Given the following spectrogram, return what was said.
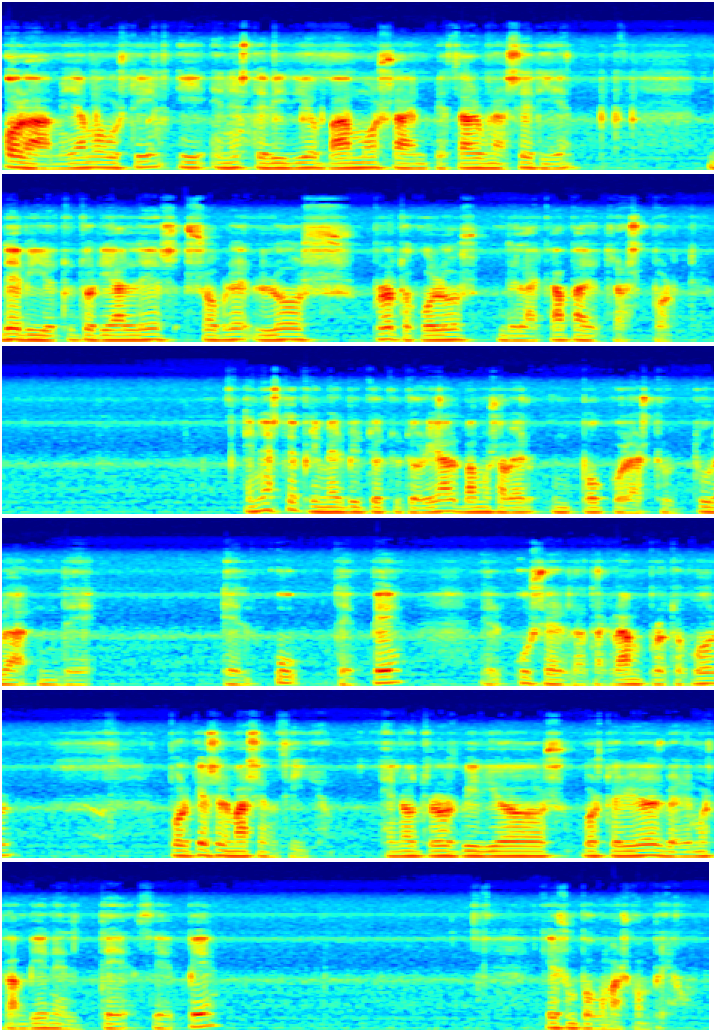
Hola, me llamo Agustín y en este vídeo vamos a empezar una serie de videotutoriales sobre los protocolos de la capa de transporte. En este primer videotutorial vamos a ver un poco la estructura de el UTP, el User Datagram Protocol, porque es el más sencillo. En otros vídeos posteriores veremos también el TCP, que es un poco más complejo.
